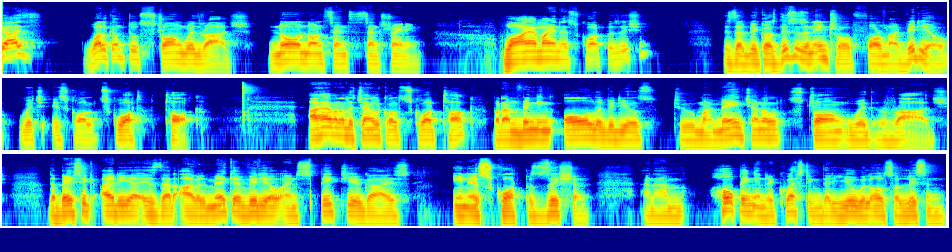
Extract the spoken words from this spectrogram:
guys, welcome to Strong with Raj. No nonsense strength training. Why am I in a squat position? Is that because this is an intro for my video which is called Squat Talk. I have another channel called Squat Talk, but I'm bringing all the videos to my main channel Strong with Raj. The basic idea is that I will make a video and speak to you guys in a squat position and I'm hoping and requesting that you will also listen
